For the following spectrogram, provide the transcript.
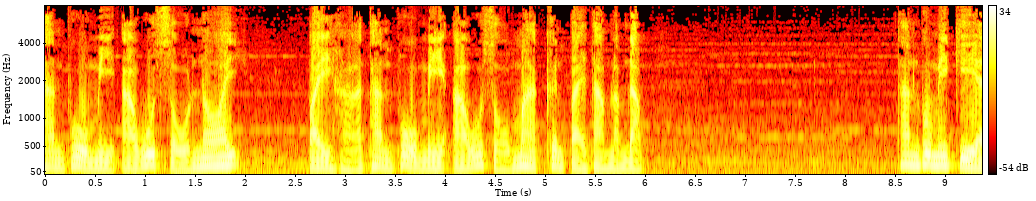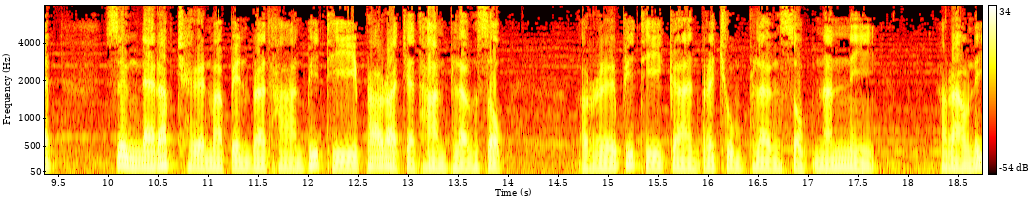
ท่านผู้มีอาวุโสน้อย ไปหาท่านผู้มีอาวุโสมากขึ้นไปตามลำดับ ท่านผู้มีเกียรติซึ่งได้รับเชิญมาเป็นประธานพิธีพระราชทานเพลิงศพ หรือพิธีการประชุมเพลิงศพนั้นนี่ เรานิ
